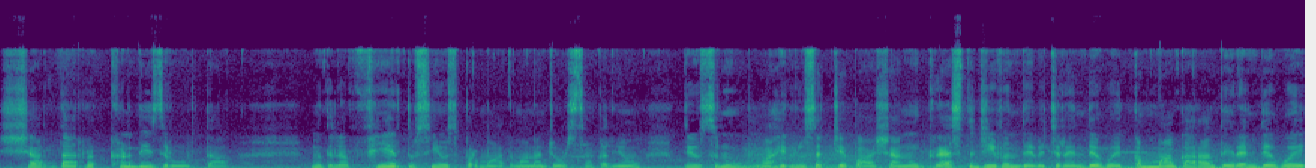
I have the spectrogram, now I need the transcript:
ਸ਼ਰਧਾ ਰੱਖਣ ਦੀ ਜ਼ਰੂਰਤ ਆ। ਮਤਲਬ ਫਿਰ ਤੁਸੀਂ ਉਸ ਪਰਮਾਤਮਾ ਨਾਲ ਜੁੜ ਸਕਦੇ ਹੋ ਤੇ ਉਸ ਨੂੰ ਵਾਹਿਗੁਰੂ ਸੱਚੇ ਪਾਤਸ਼ਾਹ ਨੂੰ ਗ੍ਰਸਤ ਜੀਵਨ ਦੇ ਵਿੱਚ ਰਹਿੰਦੇ ਹੋਏ, ਕੰਮਾਂ ਕਾਰਾਂ ਤੇ ਰਹਿੰਦੇ ਹੋਏ,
